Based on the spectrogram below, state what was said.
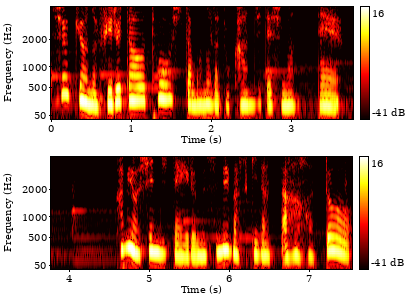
宗教のフィルターを通したものだと感じてしまって神を信じている娘が好きだった母と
